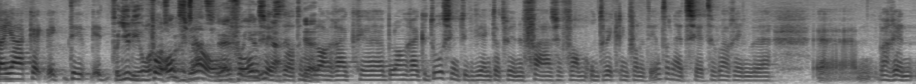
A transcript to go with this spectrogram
nou ja, kijk, ik, de, voor jullie voor ons wel. Hè? Voor, voor ons jullie, is ja. dat een Ja. belangrijk, uh, belangrijke doelstelling. Natuurlijk, ik denk dat we in een fase van ontwikkeling van het internet zitten, waarin we uh, waarin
